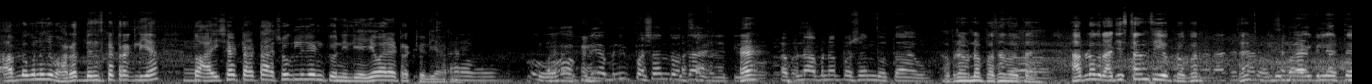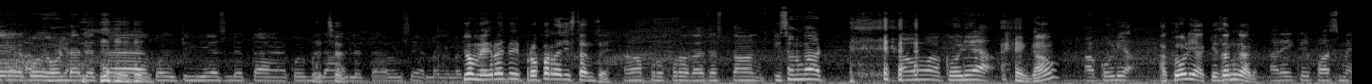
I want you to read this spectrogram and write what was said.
आप लोगों ने जो भारत बेंस का ट्रक लिया तो आयशा टाटा अशोक लीलैंड क्यों नहीं लिया? ये वाला ट्रक क्यों लिया आपने? वो अपनी अपनी पसंद होता है। हैं? अपना अपना पसंद होता है वो। अपना अपना पसंद होता है। आप लोग राजस्थान से ही हो प्रॉपर कोई बाइक लेते हैं कोई होंडा लेता है कोई टीवीएस लेता है कोई बजाज लेता है वैसे अलग अलग। क्यों मेघराज भाई प्रॉपर राजस्थान से? हाँ प्रॉपर राजस्थान। किशनगढ़। गाँव अकोड़िया। गाँव? अकोड़िया। अकोड़िया किशनगढ़? अरे के पास में।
